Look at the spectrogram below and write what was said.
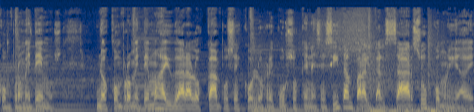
comprometemos, nos comprometemos a ayudar a los campuses con los recursos que necesitan para alcanzar sus comunidades.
